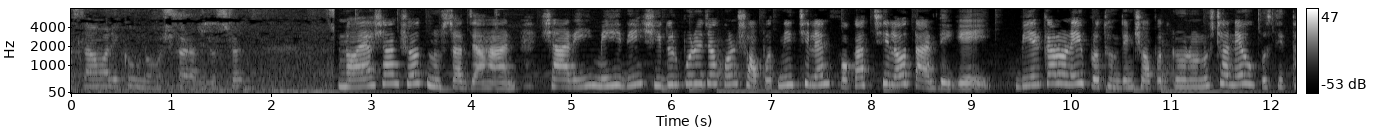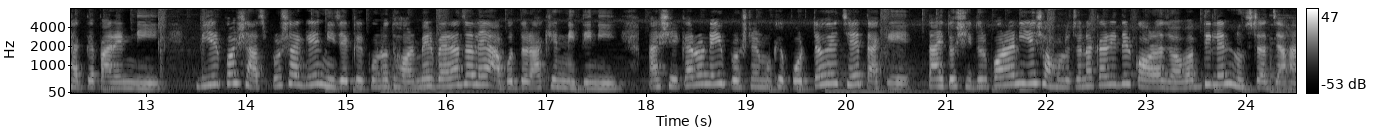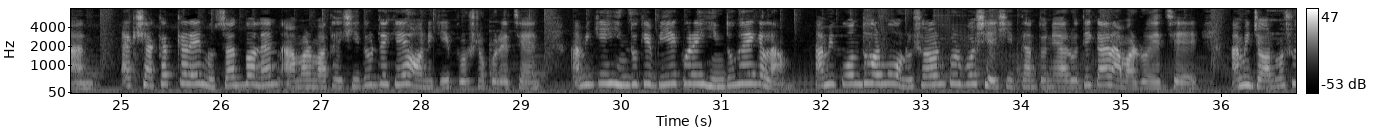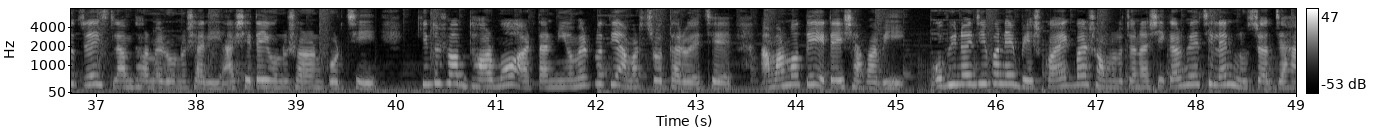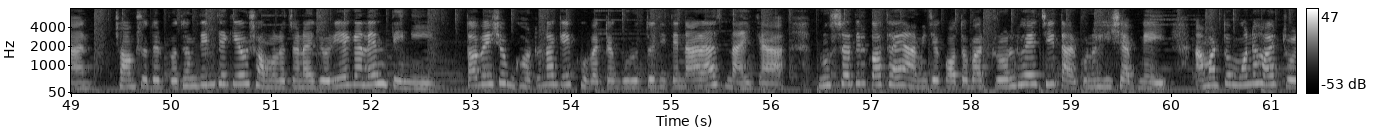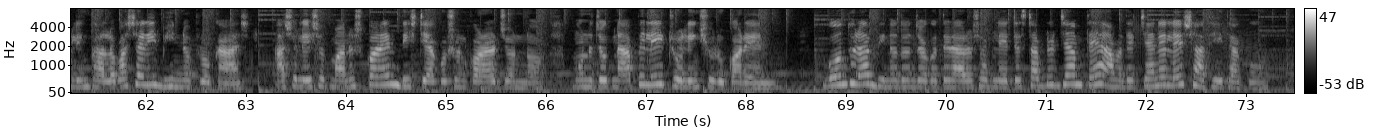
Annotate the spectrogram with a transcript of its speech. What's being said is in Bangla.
আসসালামু আলাইকুম, নমস্কার, আমি নুসরাত। নয়া সাংসদ নুসরাত জাহান। শাড়ি, মেহেদি সিঁদুরপুরে যখন শপথ নিচ্ছিলেন, ফোকাস ছিল তার দিকেই। বিয়ের কারণেই প্রথম দিন শপথ গ্রহণ অনুষ্ঠানে উপস্থিত থাকতে পারেননি। বিয়ের পর সাজ পোশাকে নিজেকে কোনো ধর্মের বেড়াজালে আবদ্ধ রাখেননি তিনি। আর সে কারণেই প্রশ্নের মুখে পড়তে হয়েছে তাকে। তাই তো সিঁদুর পরা নিয়ে সমালোচনাকারীদের করা জবাব দিলেন নুসরাত জাহান। এক সাক্ষাৎকারে নুসরাত বলেন, আমার মাথায় সিঁদুর দেখে অনেকেই প্রশ্ন করেছেন, আমি কি হিন্দুকে বিয়ে করে হিন্দু হয়ে গেলাম? আমি কোন ধর্ম অনুসরণ করব সেই সিদ্ধান্ত নেওয়ার অধিকার আমার রয়েছে। আমি জন্মসূত্রে ইসলাম ধর্মের অনুসারী, আর সেটাই অনুসরণ করছি। কিন্তু সব ধর্ম আর তার নিয়মের প্রতি আমার শ্রদ্ধা রয়েছে। আমার মতে এটাই স্বাভাবিক। অভিনয় জীবনে বেশ কয়েকবার সমালোচনার শিকার হয়েছিলেন নুসরাত জাহান। সংসদের প্রথম দিন থেকেও সমালোচনায় জড়িয়ে গেলেন তিনি। তবে এসব ঘটনাকে খুব একটা গুরুত্ব দিতে নারাজ নায়িকা। নুসরাতের কথায় আমি যে কতবার ট্রোল হয়েছি তার কোনো হিসাব নেই। আমার তো মনে হয় ট্রোলিং ভালোবাসারই ভিন্ন প্রকাশ। আসলে এসব মানুষ করেন দৃষ্টি আকর্ষণ করার জন্য। মনোযোগ না পেলেই ট্রোলিং শুরু করেন। বন্ধুরা বিনোদন জগতের আরও সব লেটেস্ট আপডেট জানতে আমাদের চ্যানেলের সাথেই থাকুন।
